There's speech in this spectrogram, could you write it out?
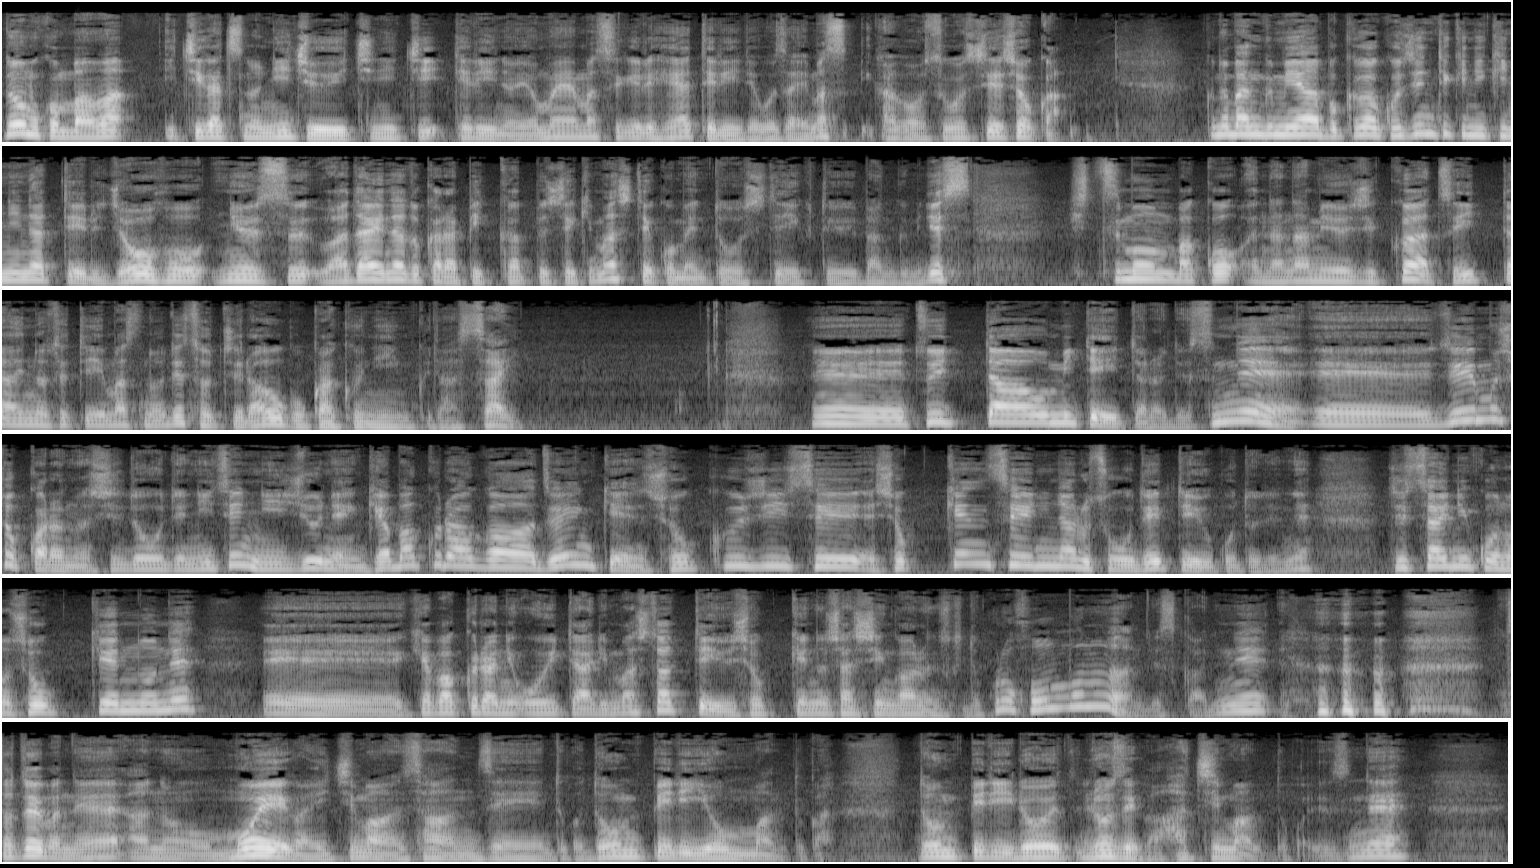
どうもこんばんは。1月の21日、テリーのよもやますぎる部屋テリーでございます。いかがお過ごしでしょうか？この番組は僕が個人的に気になっている情報、ニュース、話題などからピックアップしてきましてコメントをしていくという番組です。質問箱、ナナミュージックはツイッターに載せていますのでそちらをご確認ください。えー、ツイッターを見ていたらですね、えー、税務署からの指導で2020年キャバクラが全県食事制食券制になるそうでっていうことでね実際にこの食券のね、えー、キャバクラに置いてありましたっていう食券の写真があるんですけどこれ本物なんですかね？例えばねあの萌えが1万3,000円とかドンペリ4万とかドンペリロロゼが8万とかですね、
